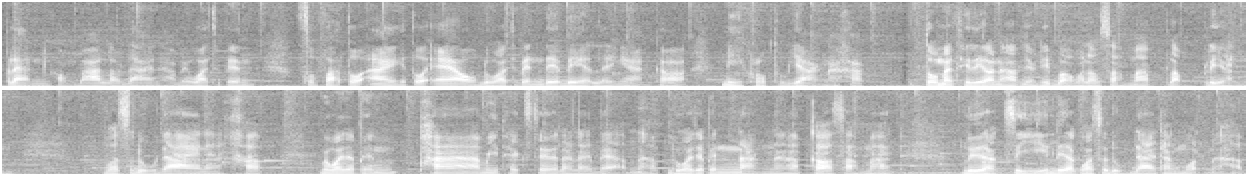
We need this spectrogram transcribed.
แปลนของบ้านเราได้นะครับ ไม่ว่าจะเป็นโซฟาตัว I ตัว L หรือว่าจะเป็นเดเบสอะไรเงี้ยก็มีครบทุกอย่างนะครับ ตัว Material นะครับอย่างที่บอกว่าเราสามารถปรับเปลี่ยน วัสดุได้นะครับ ไม่ว่าจะเป็นผ้ามี t e x t อร์หลาย ๆ แบบนะครับ หรือว่าจะเป็นหนังนะครับ ก็สามารถเลือกสีเลือกวัสดุได้ทั้งหมดนะครับ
